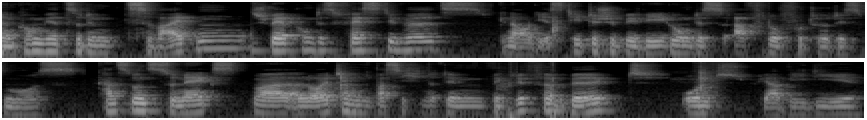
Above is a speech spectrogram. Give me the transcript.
Dann kommen wir zu dem zweiten Schwerpunkt des Festivals, genau die ästhetische Bewegung des Afrofuturismus. Kannst du uns zunächst mal erläutern, was sich hinter dem Begriff verbirgt und ja, wie die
